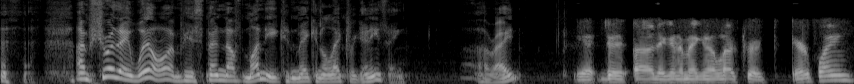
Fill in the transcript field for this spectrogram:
I'm sure they will. If you spend enough money, you can make an electric anything. All right. Yeah, they, uh, they're going to make an electric airplane,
